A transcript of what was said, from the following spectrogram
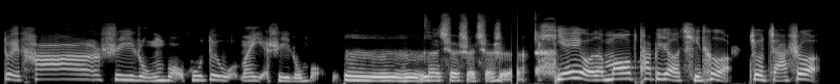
对它是一种保护，对我们也是一种保护。嗯嗯嗯，那确实确实，也有的猫它比较奇特，就假设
